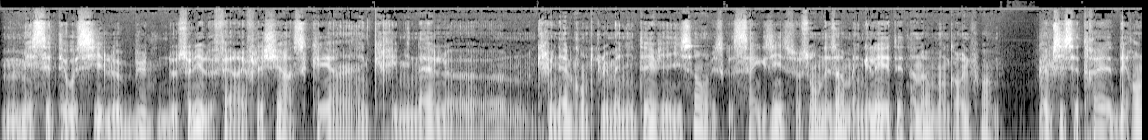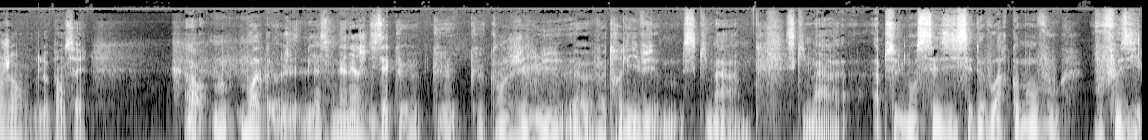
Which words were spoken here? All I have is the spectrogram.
Mais c'était aussi le but de ce livre, de faire réfléchir à ce qu'est un criminel, euh, criminel contre l'humanité vieillissant, puisque ça existe, ce sont des hommes. Mengele était un homme, encore une fois, même si c'est très dérangeant de le penser. Alors moi, la semaine dernière, je disais que, que, que quand j'ai lu euh, votre livre, ce qui m'a, ce qui m'a absolument saisi, c'est de voir comment vous vous faisiez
